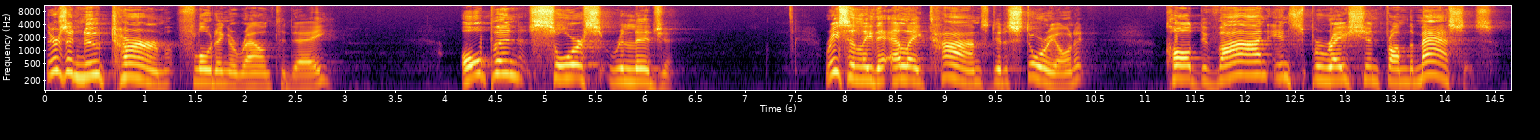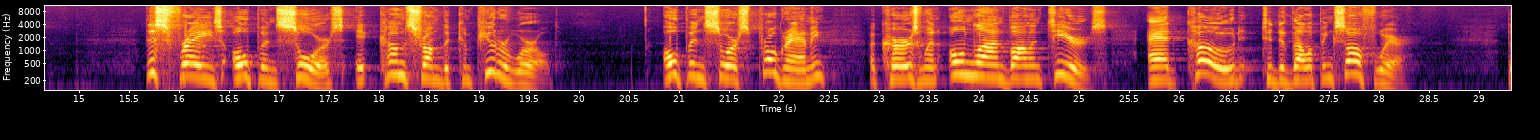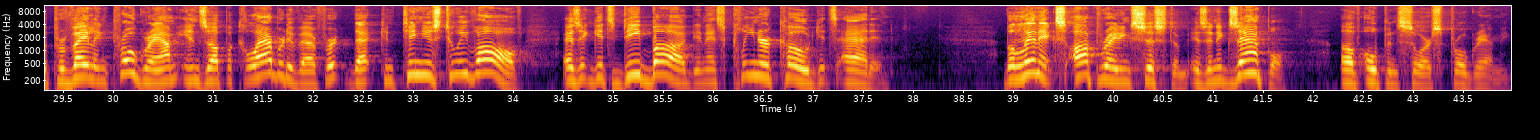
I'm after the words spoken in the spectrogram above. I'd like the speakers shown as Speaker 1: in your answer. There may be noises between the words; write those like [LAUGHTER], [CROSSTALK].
Speaker 1: There's a new term floating around today open source religion. Recently, the LA Times did a story on it called Divine Inspiration from the Masses. This phrase, open source, it comes from the computer world. Open source programming occurs when online volunteers add code to developing software. The prevailing program ends up a collaborative effort that continues to evolve as it gets debugged and as cleaner code gets added. The Linux operating system is an example of open source programming.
